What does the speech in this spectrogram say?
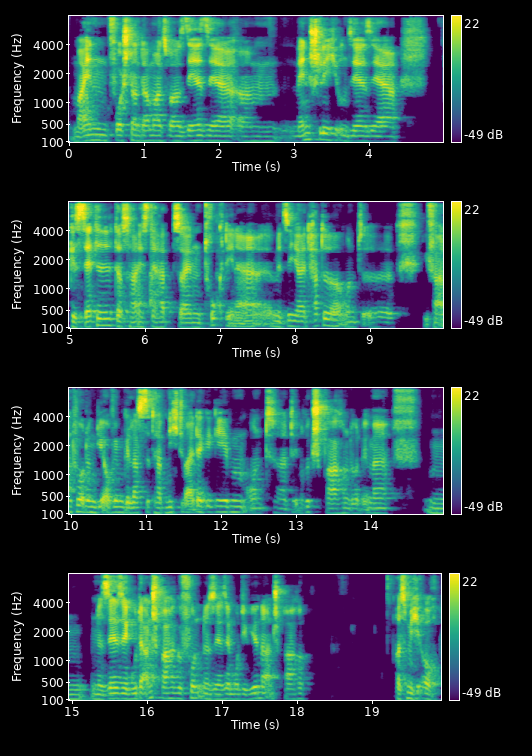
mein Vorstand damals war sehr, sehr ähm, menschlich und sehr, sehr gesettelt. Das heißt, er hat seinen Druck, den er mit Sicherheit hatte und äh, die Verantwortung, die auf ihm gelastet hat, nicht weitergegeben und hat in Rücksprachen dort immer mh, hm, eine sehr, sehr gute Ansprache gefunden, eine sehr, sehr motivierende Ansprache. was mich auch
